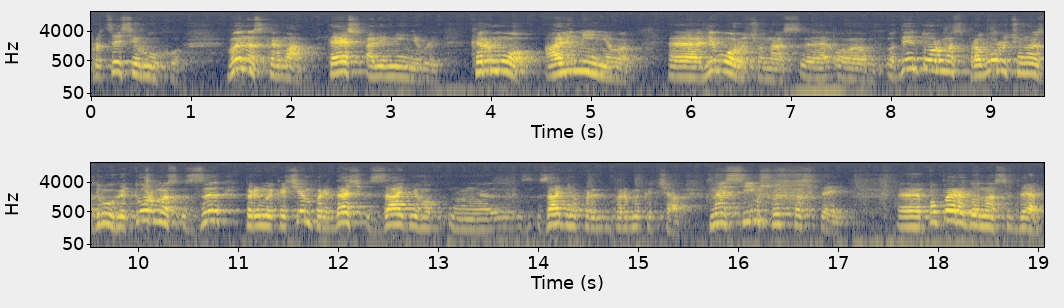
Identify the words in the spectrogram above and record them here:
процесі руху. Винос керма теж алюмінієвий. Кермо алюмінієве. Ліворуч у нас один тормоз, праворуч у нас другий тормоз з перемикачем передач заднього, заднього перемикача на 7 швидкостей. Е, Попереду у нас іде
